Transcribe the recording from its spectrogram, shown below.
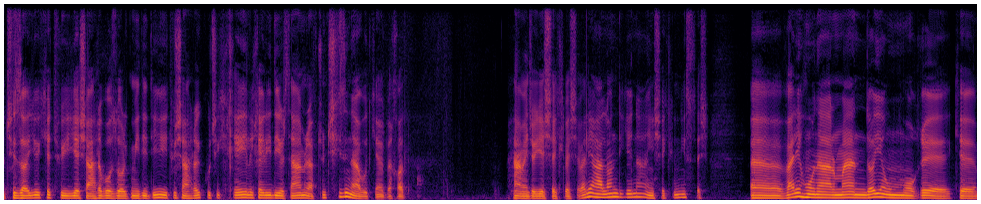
چیزایی که توی یه شهر بزرگ می‌دیدی تو شهرهای کوچیک خیلی خیلی دیرتر می‌رفت. چون چیزی نبود که بخواد همه جا یه شکل بشه. ولی الان دیگه نه این شکلی نیستش. ولی هنرمندای اون موقع که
